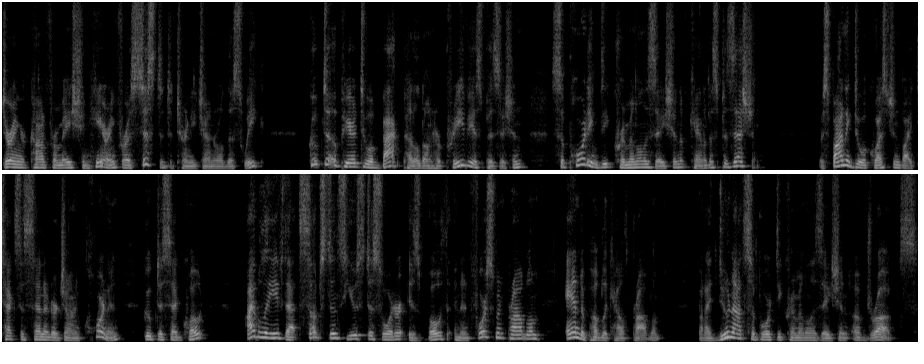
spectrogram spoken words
During her confirmation hearing for Assistant Attorney General this week, Gupta appeared to have backpedaled on her previous position supporting decriminalization of cannabis possession. Responding to a question by Texas Senator John Cornyn, Gupta said, quote, I believe that substance use disorder is both an enforcement problem and a public health problem, but I do not support decriminalization of drugs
